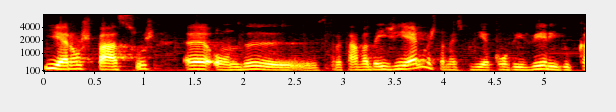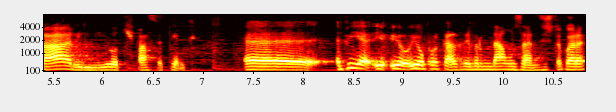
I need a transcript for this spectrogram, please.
e eram espaços uh, onde se tratava da higiene, mas também se podia conviver, educar e outros passatempos. Uh, havia, eu, eu, por acaso lembro-me de há uns anos, isto agora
